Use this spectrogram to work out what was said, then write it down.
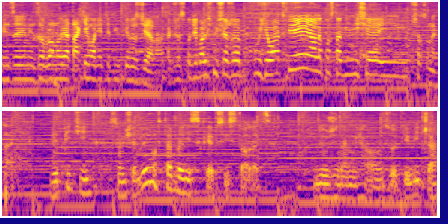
między, między obroną i atakiem, ładnie te piłki rozdziela. Także spodziewaliśmy się, że pójdzie łatwiej, ale postawili się i szacunek dla nich. Wypici sąsiadują w tabeli z KFC Stolec. Drużyna Michała Zurkiewicza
